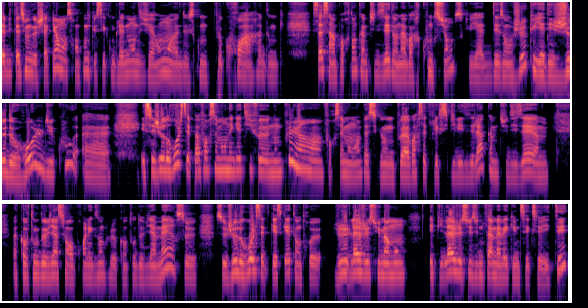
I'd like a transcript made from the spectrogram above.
habitations de chacun, on se rend compte que c'est complètement différent de ce qu'on peut croire. Donc ça, c'est important, comme tu disais, d'en avoir conscience qu'il y a des enjeux, qu'il y a des jeux de rôle du coup. et ces jeux de rôle, c'est pas forcément négatif non plus, hein, forcément, hein, parce qu'on peut avoir cette flexibilité-là, comme tu disais. Bah, quand on devient, si on reprend l'exemple, quand on devient mère, ce, ce, jeu de rôle, cette casquette entre là je suis maman et puis là, je suis une femme avec une sexualité,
